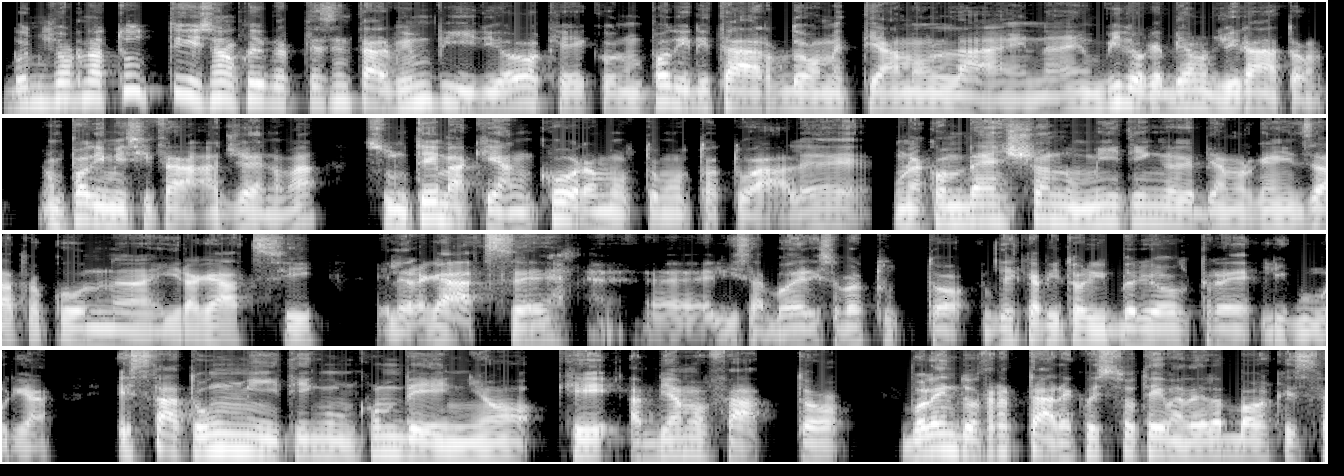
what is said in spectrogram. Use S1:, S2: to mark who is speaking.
S1: Buongiorno a tutti, sono qui per presentarvi un video che con un po' di ritardo mettiamo online. È un video che abbiamo girato un po' di mesi fa a Genova su un tema che è ancora molto molto attuale, una convention, un meeting che abbiamo organizzato con i ragazzi e le ragazze, eh, Elisa Boeri soprattutto, del capitolo Liberi Oltre Liguria. È stato un meeting, un convegno che abbiamo fatto volendo trattare questo tema della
